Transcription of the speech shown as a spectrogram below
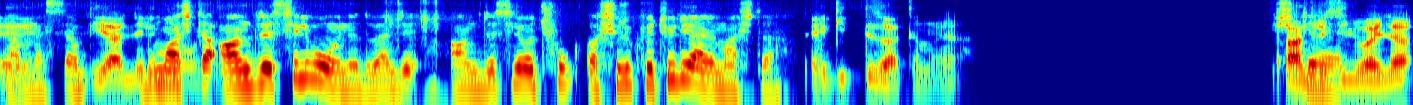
Ya Ee, mesela diğerleri bu maçta oynadı. Andre Silva oynadı. Bence Andre Silva çok aşırı kötüydü yani maçta. E, gitti zaten o ya. İşte Andre Silva ile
